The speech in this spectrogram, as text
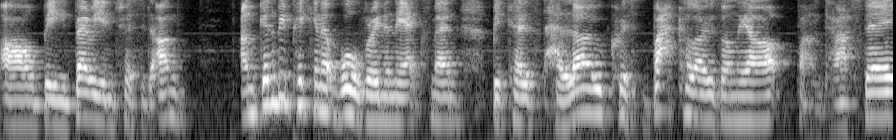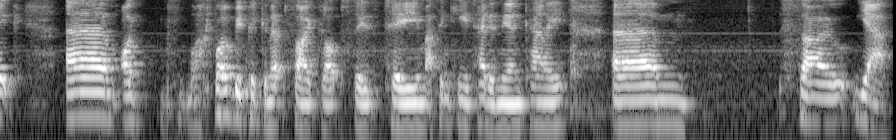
I'll be very interested. I'm I'm going to be picking up Wolverine and the X-Men because hello, Chris Bachalo's on the art, fantastic. Um, I, I won't be picking up Cyclops' team. I think he's heading the Uncanny. Um, so yeah,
